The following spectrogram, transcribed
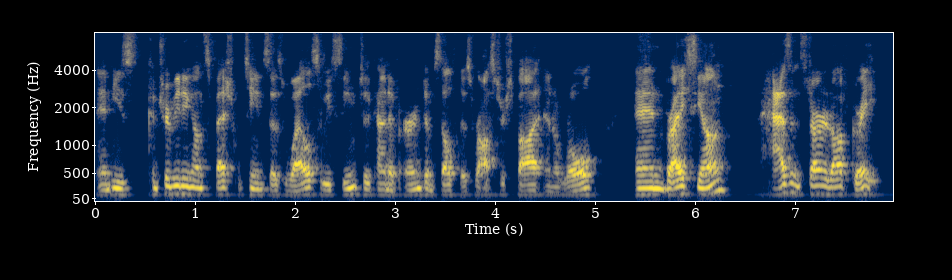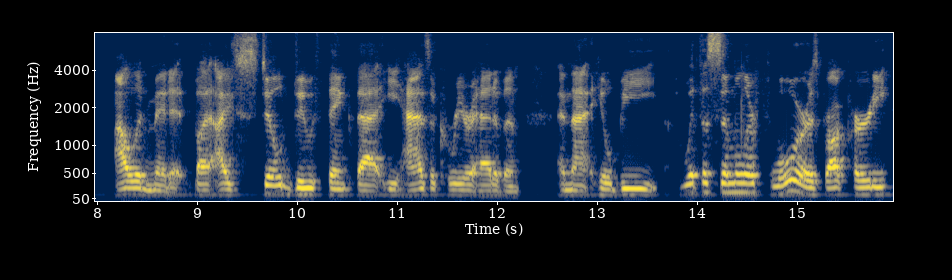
And he's contributing on special teams as well. So he seemed to kind of earned himself this roster spot and a role. And Bryce Young hasn't started off great. I'll admit it. But I still do think that he has a career ahead of him and that he'll be with a similar floor as Brock Purdy.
